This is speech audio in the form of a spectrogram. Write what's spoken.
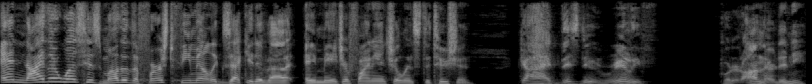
And neither was his mother the first female executive at a major financial institution. God, this dude really put it on there, didn't he?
